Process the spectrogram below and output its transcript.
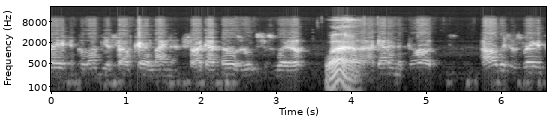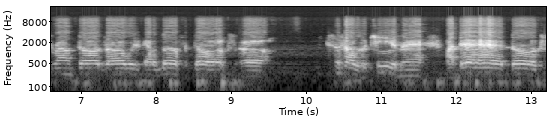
raised in Columbia, South Carolina, so I got those roots as well. Wow. Uh, I got into dogs. I always was raised around dogs. I always got a love for dogs. Um, since I was a kid, man, my dad had dogs,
